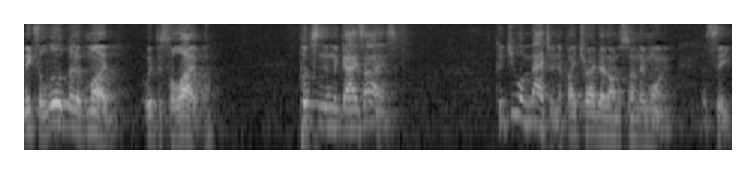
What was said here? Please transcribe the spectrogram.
makes a little bit of mud with the saliva, puts it in the guy's eyes. Could you imagine if I tried that on a Sunday morning? Let's see.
